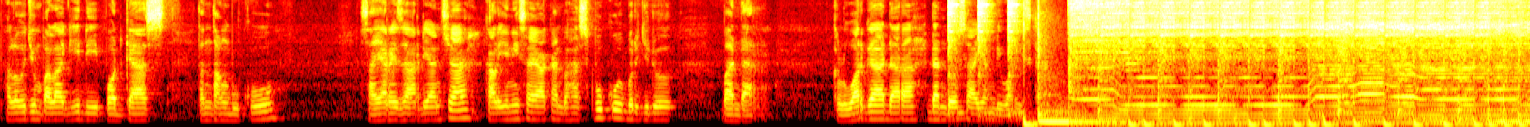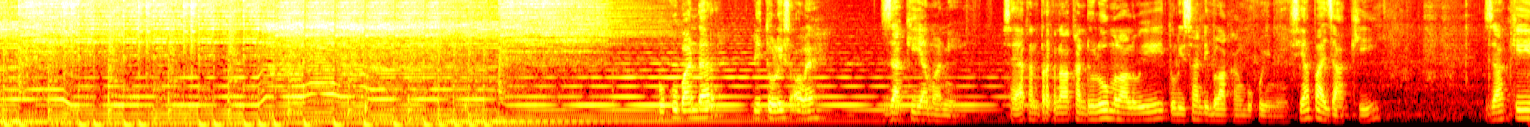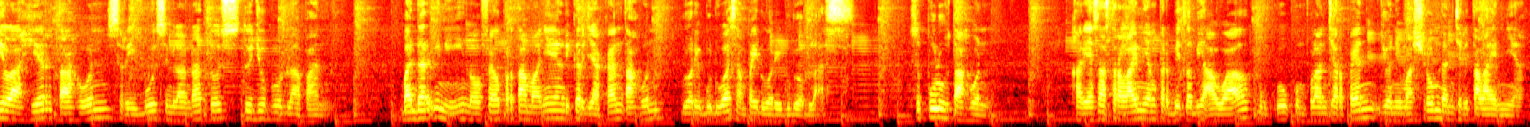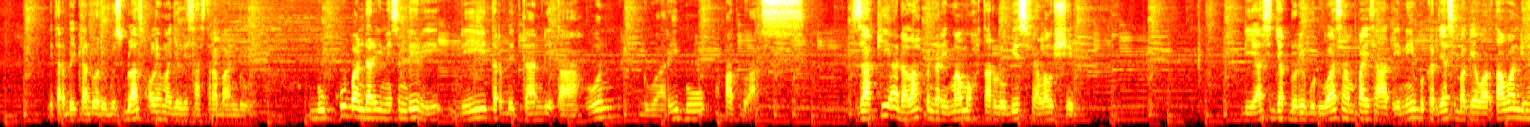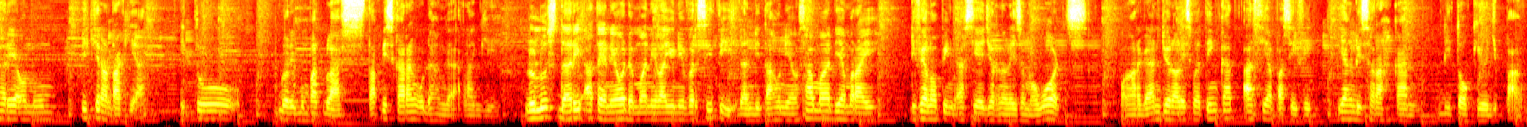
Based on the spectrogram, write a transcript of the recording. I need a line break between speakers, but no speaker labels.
Halo, jumpa lagi di podcast tentang buku. Saya Reza Ardiansyah. Kali ini saya akan bahas buku berjudul Bandar. Keluarga, darah, dan dosa yang diwariskan. Buku Bandar ditulis oleh Zaki Yamani. Saya akan perkenalkan dulu melalui tulisan di belakang buku ini. Siapa Zaki? Zaki lahir tahun 1978. Bandar ini novel pertamanya yang dikerjakan tahun 2002 sampai 2012. 10 tahun. Karya sastra lain yang terbit lebih awal, buku kumpulan cerpen, Johnny Mushroom dan cerita lainnya. Diterbitkan 2011 oleh Majelis Sastra Bandung. Buku Bandar ini sendiri diterbitkan di tahun 2014. Zaki adalah penerima Mohtar Lubis Fellowship. Dia sejak 2002 sampai saat ini bekerja sebagai wartawan di Harian Umum Pikiran Rakyat. Itu 2014, tapi sekarang udah nggak lagi. Lulus dari Ateneo de Manila University dan di tahun yang sama dia meraih Developing Asia Journalism Awards, penghargaan jurnalisme tingkat Asia Pasifik yang diserahkan di Tokyo, Jepang.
